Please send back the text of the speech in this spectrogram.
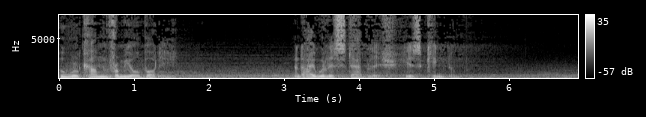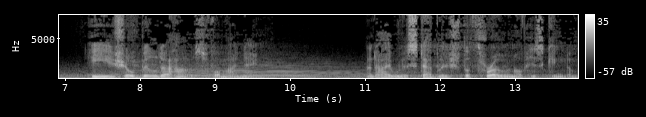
who will come from your body, and I will establish his kingdom. He shall build a house for my name, and I will establish the throne of his kingdom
